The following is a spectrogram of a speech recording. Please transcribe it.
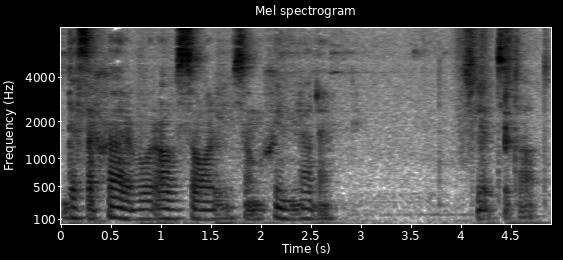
Dessa skärvor av sorg som skimrade. Slutcitat.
